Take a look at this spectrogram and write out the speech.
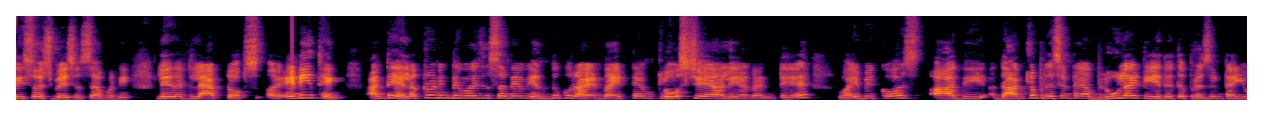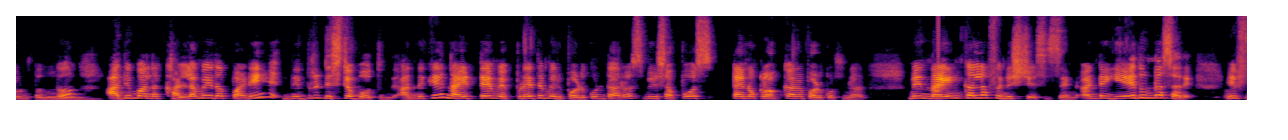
రీసెర్చ్ బేసెస్ అవని లేదంటే ల్యాప్టాప్స్ ఎనీథింగ్ అంటే ఎలక్ట్రానిక్ డివైజెస్ అనేవి ఎందుకు నైట్ టైం క్లోజ్ చేయాలి అని అంటే వై బికాస్ అది దాంట్లో ప్రెసెంట్ అయ్యే బ్లూ లైట్ ఏదైతే ప్రెసెంట్ అయ్యి ఉంటుందో. అది మన కళ్ళ మీద పడి నిద్ర డిస్టర్బ్ అవుతుంది అందుకే నైట్ టైం ఎప్పుడైతే మీరు పడుకుంటారో మీరు సపోజ్ టెన్ ఓ క్లాక్ కల్లా పడుకుంటున్నారు. మీరు నైన్ కల్లా ఫినిష్ చేసేసేయండి. అంటే ఏది ఉన్నా సరే ఇఫ్.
